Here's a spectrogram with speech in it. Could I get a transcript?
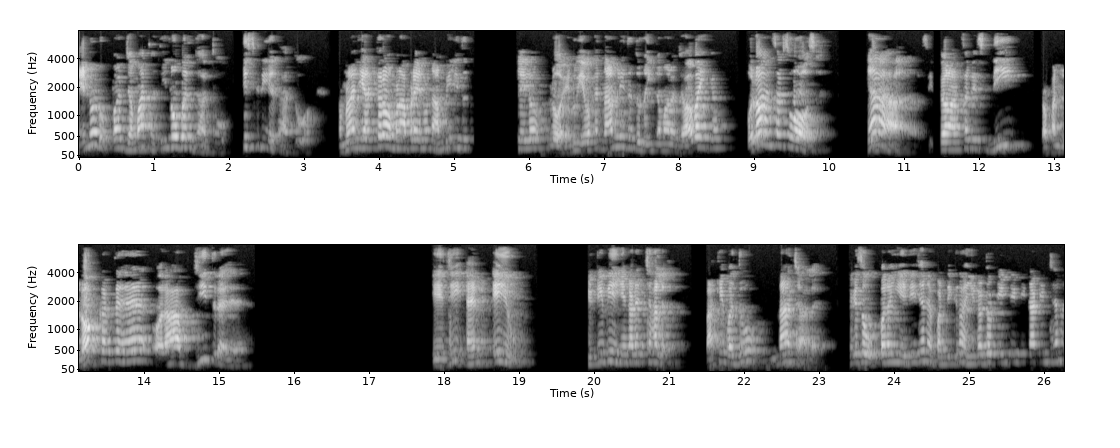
એનોડ ઉપર જમા થતી નોબલ ધાતુઓ, નિષ્ક્રિય ધાતુઓ. હમણાં જ યાદ કરો હમણાં આપણે એનું નામ બી લીધું લઈ લો લો એનું એ વખત નામ લીધું હતું નહીં તમારો જવાબ આવી ગયો બોલો આન્સર શું આવશે yes if your answer is D तो अपन लॉक करते हैं और आप जीत रहे हैं AG and AU ટીટીબી અહીંયા કાઢે ચાલે બાકી બધું ના ચાલે કે તો ઉપર અહીં એજી છે ને પણ દીકરા અહીંયા કાઢ તો ટીન ટીન ટીન છે ને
